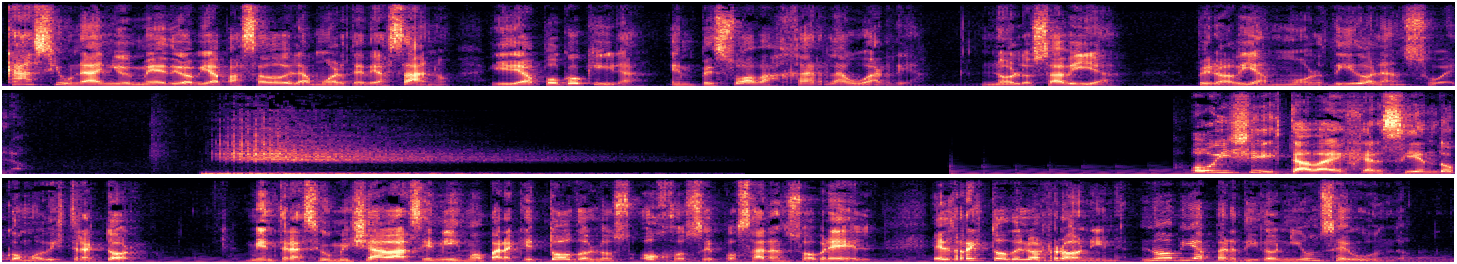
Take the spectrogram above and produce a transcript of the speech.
Casi un año y medio había pasado de la muerte de Asano, y de a poco Kira empezó a bajar la guardia. No lo sabía, pero había mordido el anzuelo. Oishi estaba ejerciendo como distractor. Mientras se humillaba a sí mismo para que todos los ojos se posaran sobre él, el resto de los Ronin no había perdido ni un segundo.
